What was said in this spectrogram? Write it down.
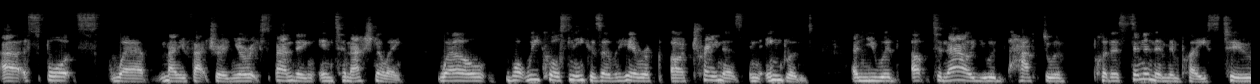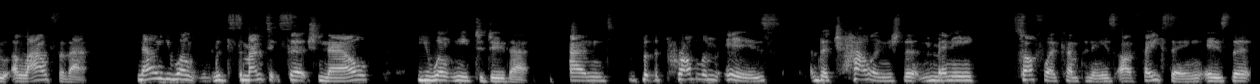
a sportswear manufacturer and you're expanding internationally well what we call sneakers over here are, are trainers in england. And you would up to now you would have to have put a synonym in place to allow for that. Now you won't with semantic search now you won't need to do that. And but the problem is the challenge that many software companies are facing is that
